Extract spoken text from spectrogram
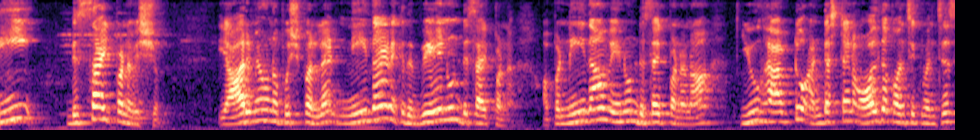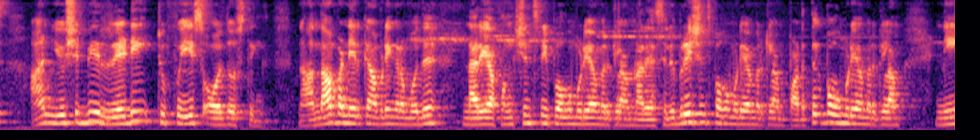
நீ டிசைட் பண்ண விஷயம். யாருமே உன்னை புஷ் பண்ணல நீ தான் எனக்கு இது வேணும்னு டிசைட் பண்ண. அப்போ நீ தான் வேணும்னு டிசைட் பண்ணனா you have to understand all the consequences and you should be ready to face all those things நான் தான் பண்ணியிருக்கேன் அப்படிங்கிற போது நிறையா ஃபங்க்ஷன்ஸ் நீ போக முடியாமல் இருக்கலாம் நிறையா செலிப்ரேஷன்ஸ் போக முடியாமல் இருக்கலாம் படத்துக்கு போக முடியாமல் இருக்கலாம். நீ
